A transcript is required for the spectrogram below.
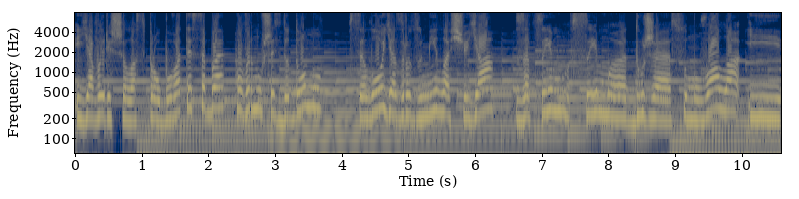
і я вирішила спробувати себе. Повернувшись додому в село, я зрозуміла, що я за цим всім е, дуже сумувала і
